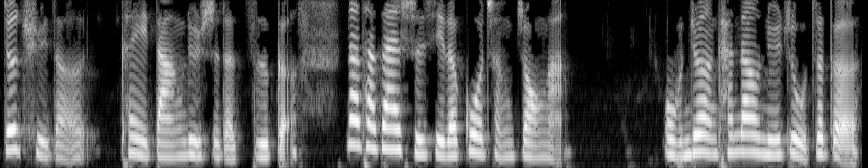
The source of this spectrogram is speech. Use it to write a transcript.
就取得可以当律师的资格。那他在实习的过程中啊，我们就能看到女主这个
